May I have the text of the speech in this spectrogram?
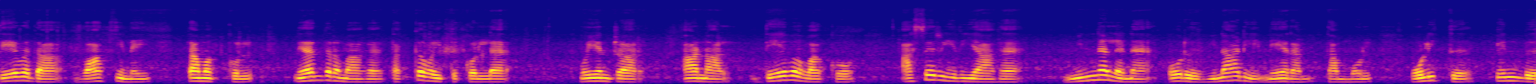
தேவதா வாக்கினை தமக்குள் நிரந்தரமாக தக்க வைத்து கொள்ள முயன்றார். ஆனால் தேவ வாக்கோ அசரீரியாக மின்னலென ஒரு வினாடி நேரம் தம்முள் ஒழித்து பின்பு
